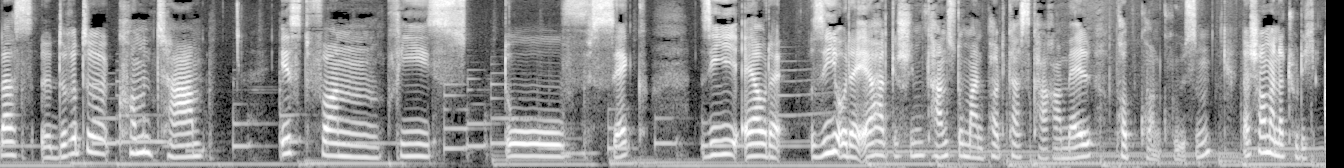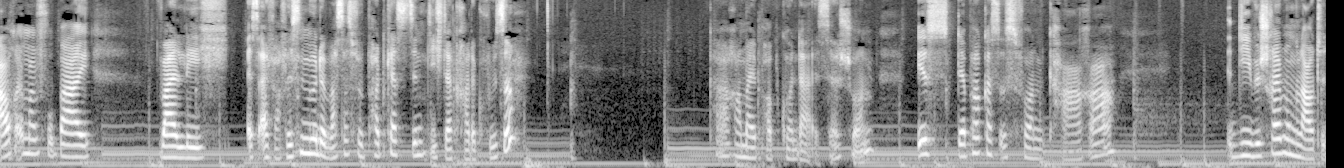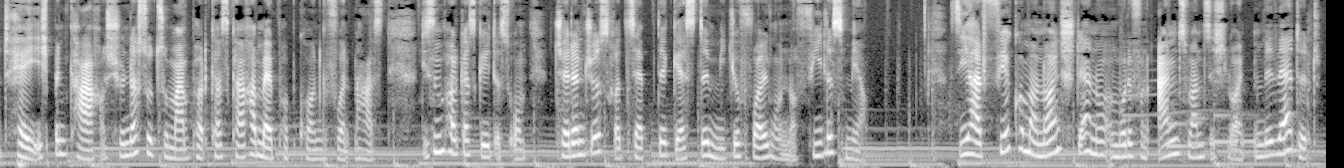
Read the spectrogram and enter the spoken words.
Das äh, dritte Kommentar ist von Pristovsek sie, er oder sie oder er hat geschrieben, kannst du meinen Podcast Karamell Popcorn grüßen. Da schauen wir natürlich auch immer vorbei, weil ich es einfach wissen würde, was das für Podcasts sind, die ich da gerade grüße. Karamell Popcorn, da ist er schon. Ist, der Podcast ist von Kara. Die Beschreibung lautet: Hey, ich bin Kara. Schön, dass du zu meinem Podcast Karamell Popcorn gefunden hast. In diesem Podcast geht es um Challenges, Rezepte, Gäste, Videofolgen und noch vieles mehr. Sie hat 4,9 Sterne und wurde von 21 Leuten bewertet.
